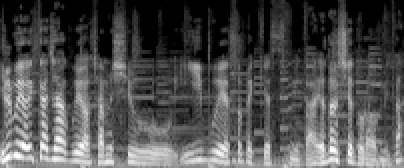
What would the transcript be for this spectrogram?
1부 여기까지 하고요. 잠시 후 2부에서 뵙겠습니다. 8시에 돌아옵니다.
